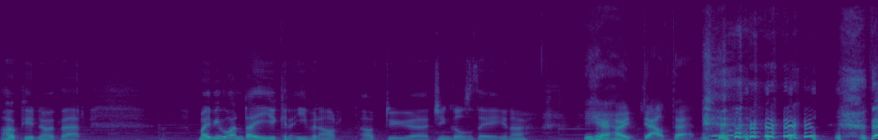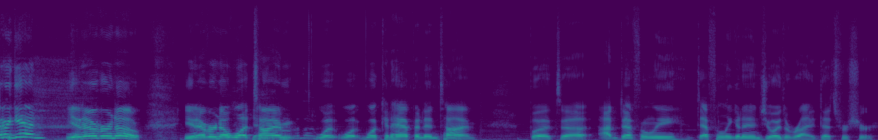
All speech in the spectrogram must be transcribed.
I, hope, you know that. Maybe one day you can even out outdo uh, Jingles there. You know. Yeah, I doubt that. then again, you never know. You never know what Yeah, time, know. what what what can happen in time. But uh, I'm definitely definitely gonna enjoy the ride. That's for sure.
